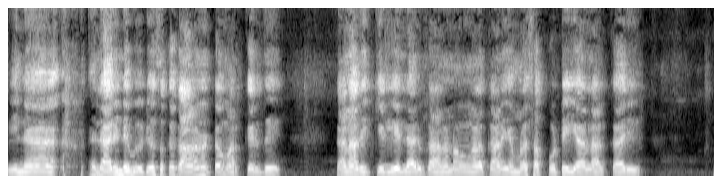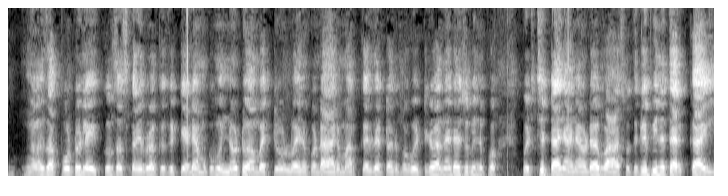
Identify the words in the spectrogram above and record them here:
പിന്നെ എല്ലാവരും എന്റെ വീഡിയോസൊക്കെ കാണണം കേട്ടോ. മറക്കരുത്. കാണാതിരിക്കില്ല എല്ലാവരും കാണണം. നിങ്ങളൊക്കെയാണ് നമ്മളെ സപ്പോർട്ട് ചെയ്യാനുള്ള ആൾക്കാർ നിങ്ങളെ സപ്പോർട്ടും ലൈക്കും സബ്സ്ക്രൈബറും ഒക്കെ കിട്ടിയാലേ നമുക്ക് മുന്നോട്ട് പോകാൻ പറ്റുള്ളൂ. അതിനെക്കൊണ്ട് ആരും മറക്കരുത് കേട്ടോ. അതിപ്പോൾ വീട്ടിൽ വന്നതിന്റെ ശേഷം പിന്നെ ഇപ്പോൾ പിടിച്ചിട്ടാ ഞാൻ. അവിടെ ആസ്പത്രിയിൽ പിന്നെ തിരക്കായി.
